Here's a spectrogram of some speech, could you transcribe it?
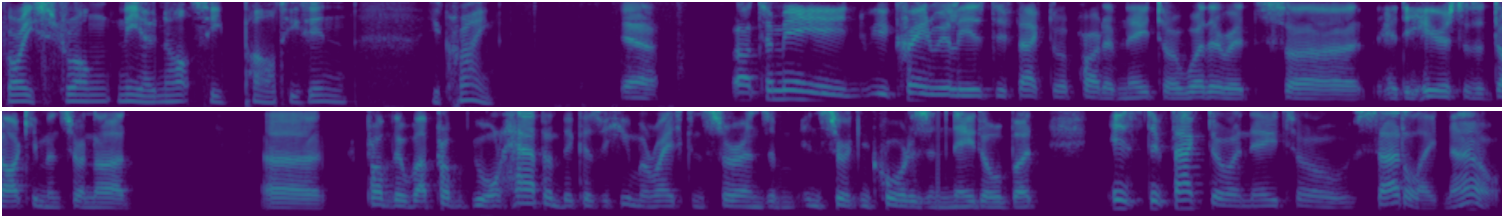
very strong neo Nazi parties in Ukraine. Yeah. Well, to me, Ukraine really is de facto a part of NATO, whether it's uh, it adheres to the documents or not. Uh, probably probably won't happen because of human rights concerns in, in, certain quarters in NATO, but it's de facto a NATO satellite now.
